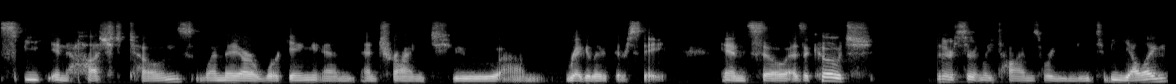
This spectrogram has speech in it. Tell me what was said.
speak in hushed tones when they are working and and trying to um, regulate their state. And so, as a coach, there are certainly times where you need to be yelling,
